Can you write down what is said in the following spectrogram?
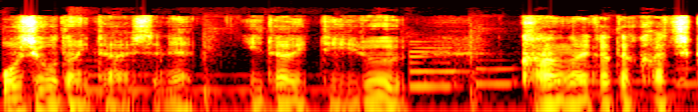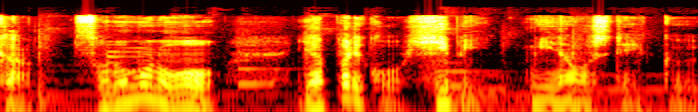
お仕事に対してね抱いている考え方価値観そのものをやっぱりこう日々見直していく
